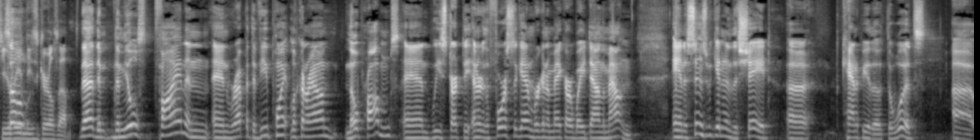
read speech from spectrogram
So you're So- leading these girls up. the, the the mule's fine, and and we're up at the viewpoint looking around, no problems, and we start to enter the forest again. We're gonna make our way down the mountain, and as soon as we get into the shade, uh, canopy of the the woods, uh.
